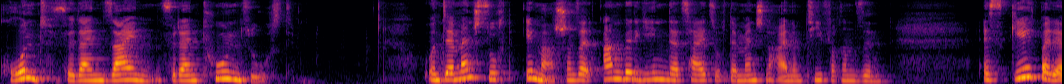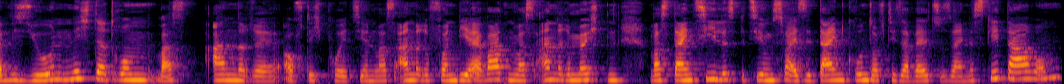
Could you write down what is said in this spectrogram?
Grund für dein Sein, für dein Tun suchst. Und der Mensch sucht immer, schon seit Anbeginn der Zeit sucht der Mensch nach einem tieferen Sinn. Es geht bei der Vision nicht darum, was andere auf dich projizieren, was andere von dir erwarten, was andere möchten, was dein Ziel ist, beziehungsweise dein Grund auf dieser Welt zu sein. Es geht darum,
